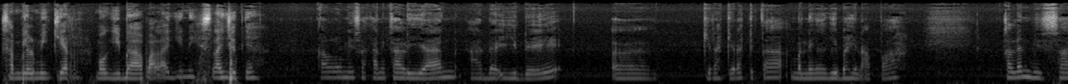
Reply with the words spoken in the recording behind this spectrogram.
Sambil mikir mau gibah apa lagi nih selanjutnya kalau misalkan kalian ada ide eh, kira-kira kita mending ngegibahin apa kalian bisa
